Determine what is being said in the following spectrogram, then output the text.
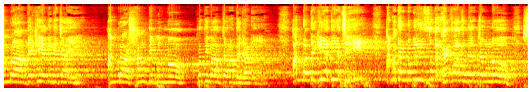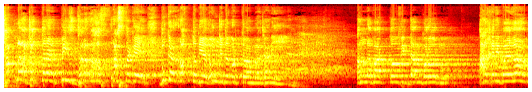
আমরা দেখিয়ে দিতে চাই, আমরা শান্তিপূর্ণ প্রতিবাদ জানাতে জানি। আমরা দেখিয়ে দিয়েছি, আমাদের নবীর ইজ্জতের হেফাজতের জন্য শাপলা চত্বরের পিচ ধরা রাস্তাকে বুকের রক্ত দিয়ে রঞ্জিত করতে আমরা জানি। আল্লাহ পাক তৌফিক দান করুন। আখেরি পয়গাম,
